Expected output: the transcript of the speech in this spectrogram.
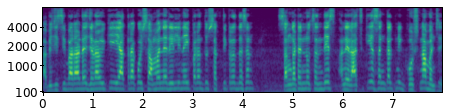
અભિજીતસિંહ બારાડે જણાવ્યું કે એ યાત્રા કોઈ સામાન્ય રેલી નહીં, પરંતુ શક્તિ પ્રદર્શન સંગઠનનો સંદેશ અને રાજકીય સંકલ્પની ઘોષણા બનશે.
